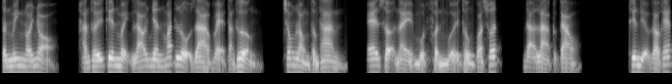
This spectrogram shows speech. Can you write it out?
Tân Minh nói nhỏ, hắn thấy thiên mệnh lão nhân mắt lộ ra vẻ tán thưởng, trong lòng thầm than, e sợ này một phần mười thông qua suất, đã là cực cao. Thiên địa gào thét,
